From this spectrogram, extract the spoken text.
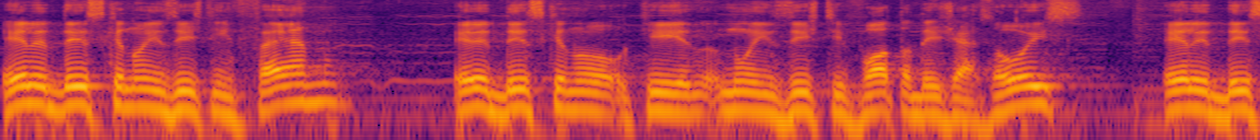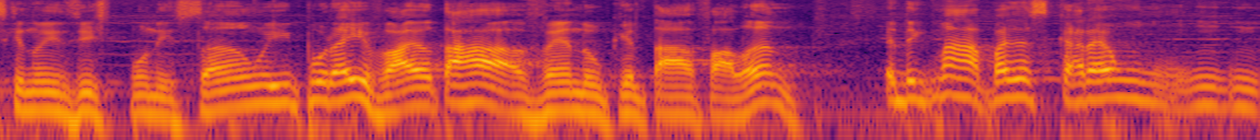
Ele diz que não existe inferno, ele diz que não, que não existe volta de Jesus, ele diz que não existe punição e por aí vai. Eu estava vendo o que ele estava falando. Eu digo, mas rapaz, esse cara é um, um,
